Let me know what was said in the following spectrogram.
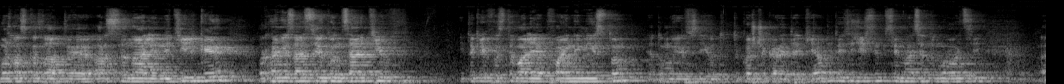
можна сказати, арсеналі не тільки організацію концертів і таких фестивалів, як Файне місто. Я думаю, всі от також чекаєте, як я в 2017 році. Е,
